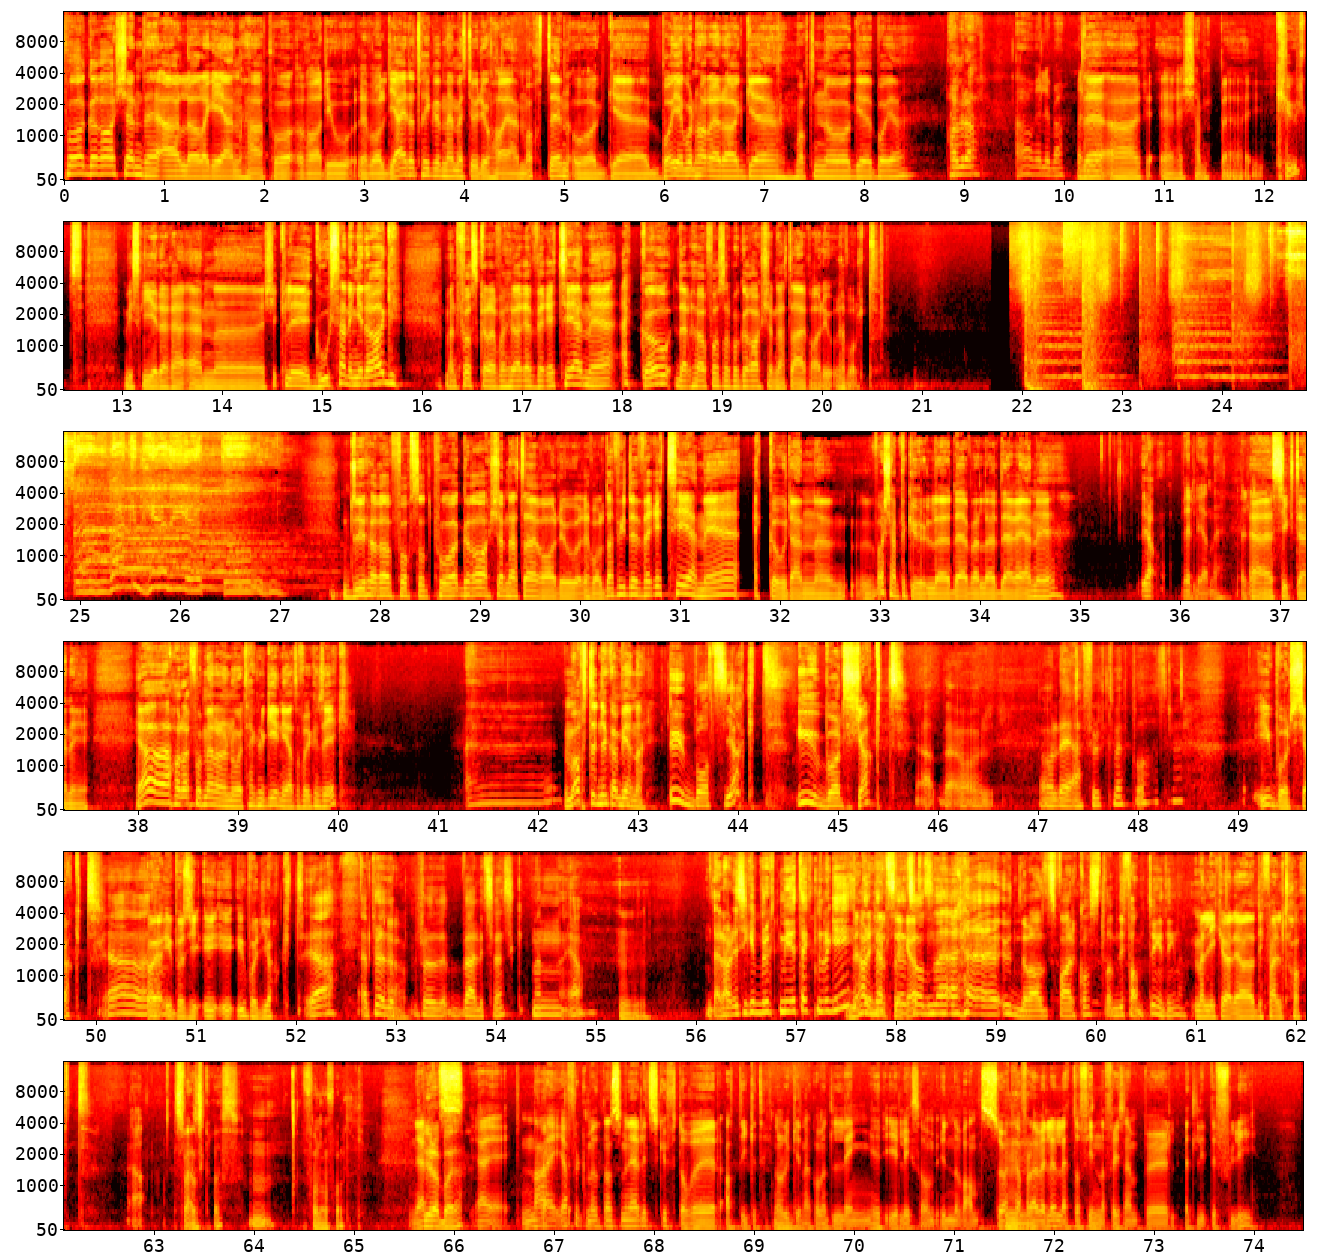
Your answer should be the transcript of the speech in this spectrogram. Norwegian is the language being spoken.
Hører på Garasjen. Det er lørdag igjen her på Radio Revolt. Jeg heter Trygve, med meg i studio har jeg Martin og uh, Boje. Hvordan har dere i dag, uh, Martin og uh, Boje? Ha det bra. Ja, veldig bra. Veldig Det er uh, kjempekult. Vi skal gi dere en uh, skikkelig godsending i dag. Men først skal dere få høre Verité med Echo. Dere hører fortsatt på Garasjen. Dette er Radio Revolt. Du hører fortsatt på Garasjen. Dette er Radio Revolt. Der fikk du Verité med Echo. Den uh, var kjempekul. Det er vel dere enig i? Ja. Veldig enig. Veldig. Er sykt enig. Ja, Har dere fått med dere noen teknologinyheter fra uken som gikk? Uh... Martin, du kan begynne. Ubåtsjakt. Ubåtsjakt. Ja, det var det, var det jeg fulgte med på, tror jeg. Ubåtsjakt. Ja, det Å var, ja, ubåts- u- u- ubåtjakt. ja jeg prøvde, Ja. prøvde å være litt svensk, men ja. Mm. Der har de sikkert brukt mye teknologi. Det har de helt brukte sikkert. Sånn uh, undervannsfarkost, men de fant jo ingenting, da. Men likevel, ja, de feilet hardt. Ja. Svensker, ass. Mm. For noen folk. jeg er Du da, litt- Jeg, nei, jeg har fulgt med den, men jeg er litt skuffet over at ikke teknologien har kommet lenger i liksom undervannssøk. da, Mm. For det er veldig lett å finne f.eks. et lite fly.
